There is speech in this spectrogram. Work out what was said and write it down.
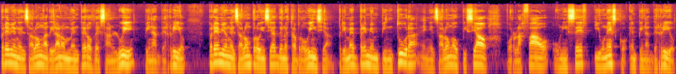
premio en el Salón Atilano Menteros de San Luis, Pinar del Río, premio en el Salón Provincial de nuestra provincia, primer premio en pintura en el Salón auspiciado por la FAO, UNICEF y UNESCO en Pinar del Río,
